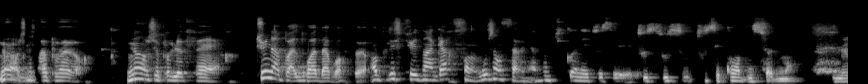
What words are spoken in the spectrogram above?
Non, je n'ai pas peur. Non, je peux le faire. Tu n'as pas le droit d'avoir peur. En plus, tu es un garçon ou j'en sais rien. Donc, tu connais tous ces, tous, tous, tous ces conditionnements. Mais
